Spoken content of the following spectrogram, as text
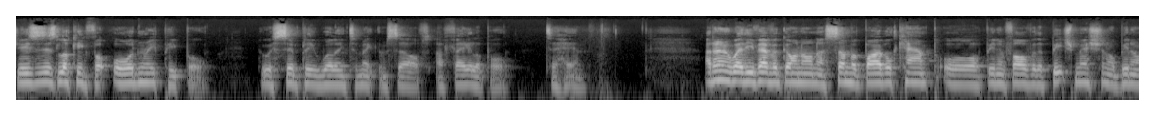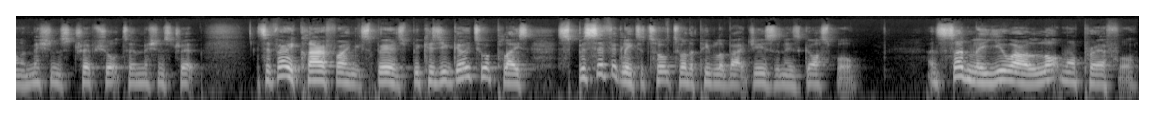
Jesus is looking for ordinary people who are simply willing to make themselves available to him. I don't know whether you've ever gone on a summer Bible camp or been involved with a beach mission or been on a missions trip, short term missions trip. It's a very clarifying experience because you go to a place specifically to talk to other people about Jesus and his gospel. And suddenly you are a lot more prayerful.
